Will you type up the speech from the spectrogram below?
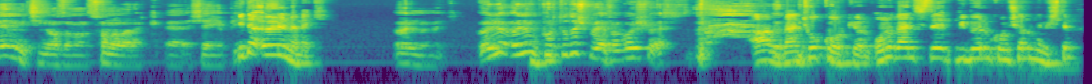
Benim için o zaman son olarak e, şey yapayım. Bir de ölmemek. Ölmemek. Ölüm, ölüm kurtuluş bu Efe boş ver. Abi ben çok korkuyorum. Onu ben size bir bölüm konuşalım demiştim.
